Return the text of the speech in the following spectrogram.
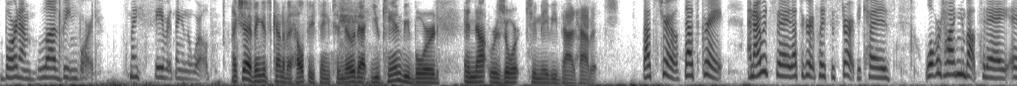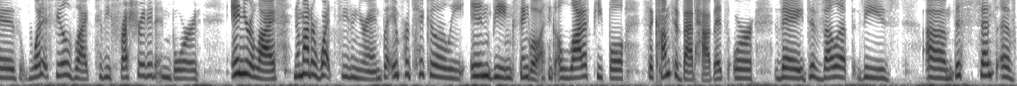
Boredom. Love being bored. It's my favorite thing in the world. Actually, I think it's kind of a healthy thing to know that you can be bored and not resort to maybe bad habits. That's true. That's great. And I would say that's a great place to start because what we're talking about today is what it feels like to be frustrated and bored in your life, no matter what season you're in, but in particularly in being single. I think a lot of people succumb to bad habits or they develop these um, this sense of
